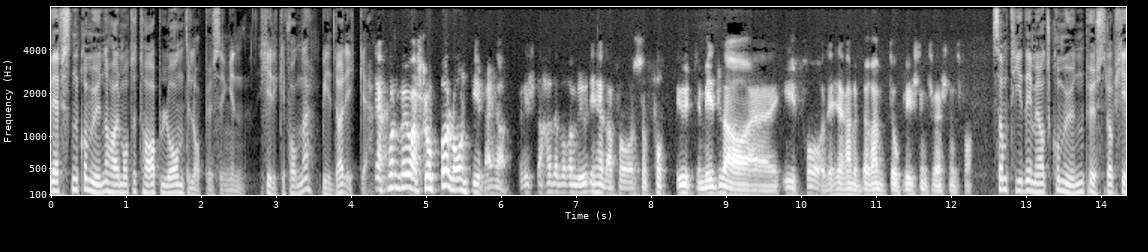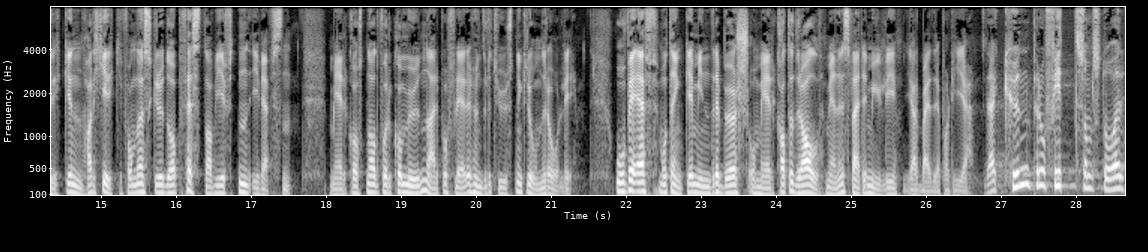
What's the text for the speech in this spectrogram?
Vefsn kommune har måttet ta opp lån til oppussingen. Kirkefondet bidrar ikke. Ja, kunne må jo ha sluppet å låne de pengene. Hvis det hadde vært muligheter for oss å få ut midler ifra det her berømte Opplysningsvesenets fond. Samtidig med at kommunen pusser opp kirken, har Kirkefondet skrudd opp festeavgiften i Vefsn. Merkostnad for kommunen er på flere hundre tusen kroner årlig. OVF må tenke mindre børs og mer katedral, mener Sverre Myrli i Arbeiderpartiet. Det er kun profitt som står,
